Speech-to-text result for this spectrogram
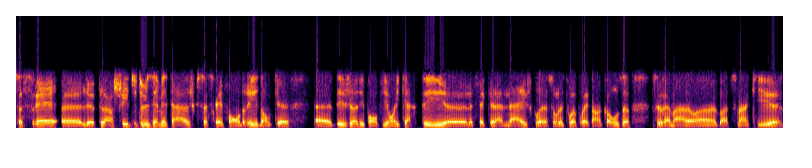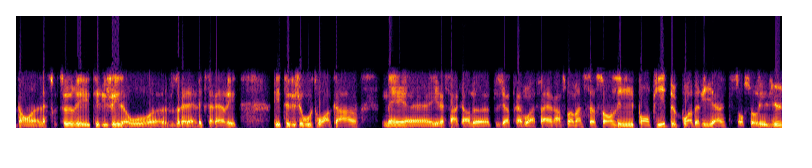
ce serait euh, le plancher du deuxième étage qui se serait effondré. Donc, euh, déjà, les pompiers ont écarté euh, le fait que la neige sur le toit pourrait être en cause. C'est vraiment un bâtiment qui est, dont euh, la structure est érigée là, au, je dirais, l'extérieur est, est érigé aux trois quarts, mais euh, il reste encore là, plusieurs travaux à faire. En ce moment, ce sont les pompiers de Boisbriand qui sont sur les lieux,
